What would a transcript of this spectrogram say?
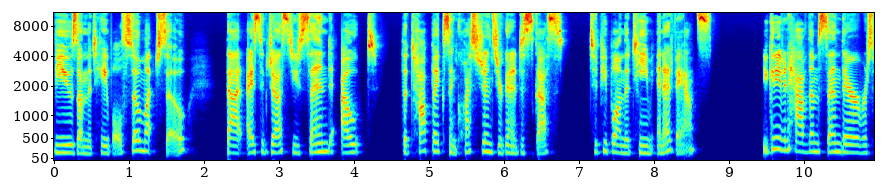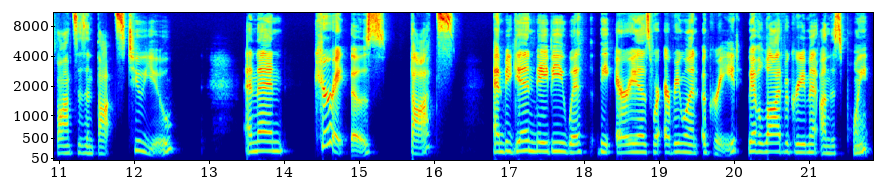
views on the table, so much so that I suggest you send out the topics and questions you're going to discuss to people on the team in advance. You can even have them send their responses and thoughts to you, and then curate those thoughts and begin maybe with the areas where everyone agreed. We have a lot of agreement on this point.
